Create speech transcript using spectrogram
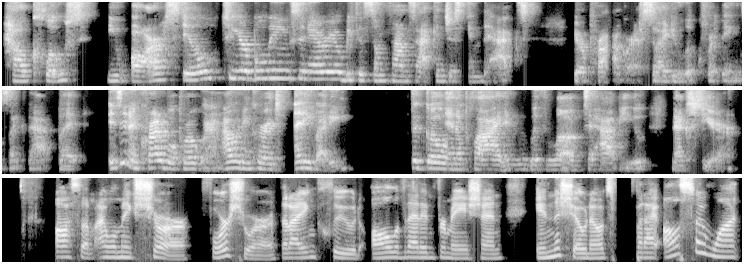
how close you are still to your bullying scenario because sometimes that can just impact your progress. So i do look for things like that. But it's an incredible program. I would encourage anybody to go and apply and we would love to have you next year Awesome. I will make sure for sure that I include all of that information in the show notes. But I also want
